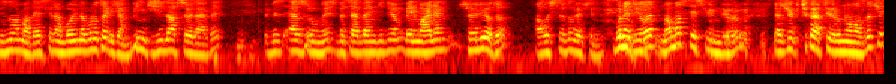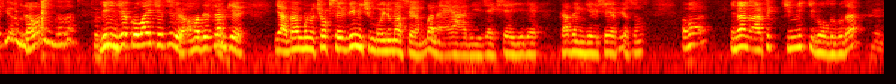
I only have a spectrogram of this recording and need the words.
Biz normalde eskiden boynuna bunu takacağım. Bin kişi laf söylerdi. Biz Erzurumluyuz. Mesela ben gidiyorum. Benim ailem söylüyordu. Alıştırdım hepsini. Bu ne diyorlar? Namaz tesbihim diyorum. Ya çünkü çıkartıyorum namazda çekiyorum. Ne var bunda da? Tabii. Deyince kolay kesiliyor. Ama desem ki ya ben bunu çok sevdiğim için boynuma asıyorum. Bana ya diyecek şey gibi kadın gibi şey yapıyorsunuz. Ama inan artık kimlik gibi oldu bu da. Evet.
